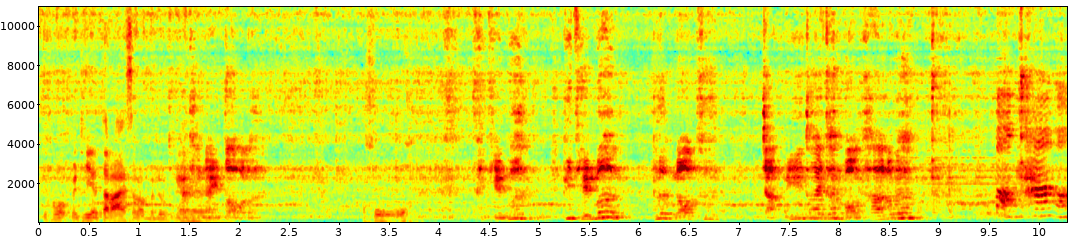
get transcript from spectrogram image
ที่เขาบอกเป็นที่อันตรายสำหรับมนุษย์ไงเออไหนต่อล่ะโอ้โหพี่เทียนเบิร์กพี่เทียนเบิร์กเลิกนอนเถอะจากนี้ถ้าให้ท่านบอกทางแล้วนะบอกทางเหรอ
